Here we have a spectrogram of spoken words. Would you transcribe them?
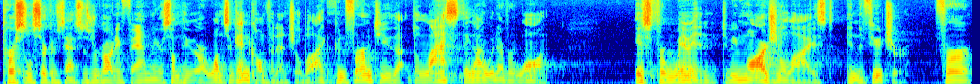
personal circumstances regarding family are something that are once again confidential, but I can confirm to you that the last thing I would ever want is for women to be marginalized in the future, for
